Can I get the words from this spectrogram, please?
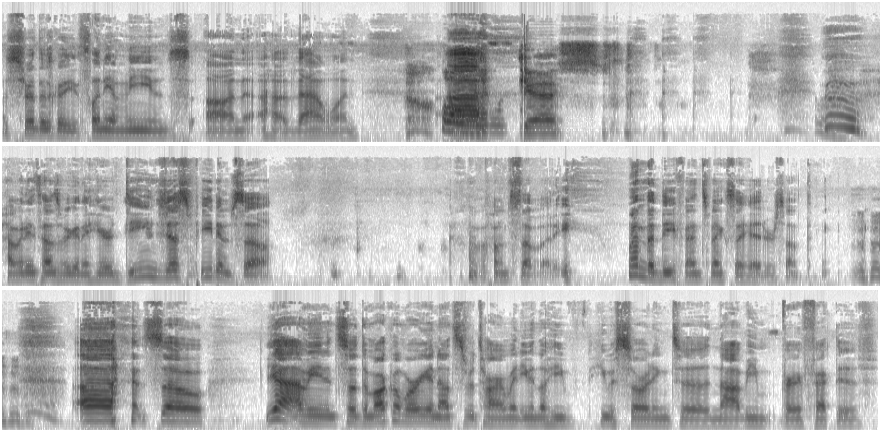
I'm sure there's going to be plenty of memes on uh, that one. Oh Uh, yes. How many times are we going to hear Dean just peed himself from somebody when the defense makes a hit or something? uh, so yeah, I mean, so Demarco Murray announced his retirement, even though he he was starting to not be very effective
